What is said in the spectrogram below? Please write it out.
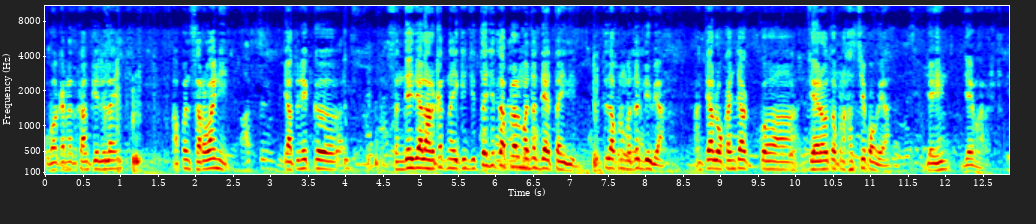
उभा करण्याचं काम केलेलं आहे. आपण सर्वांनी यातून एक संदेश द्यायला हरकत नाही की जिथं जिथं आपल्याला मदत देता येईल तिथंच आपण मदत देऊया. आणि त्या लोकांच्या चेहऱ्यावरचं चेहऱ्यावर आपण हास्य पाहूया. जय हिंद जय महाराष्ट्र.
